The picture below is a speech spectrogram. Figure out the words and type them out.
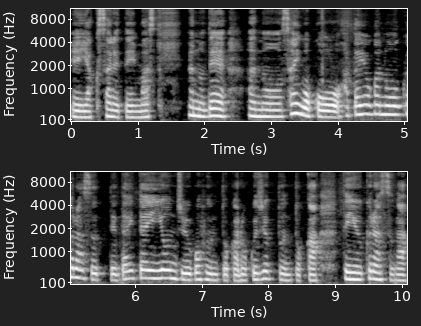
えー、訳されています。なので、あの、最後こう、旗ヨガのクラスってだいたい45分とか60分とかっていうクラスが、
